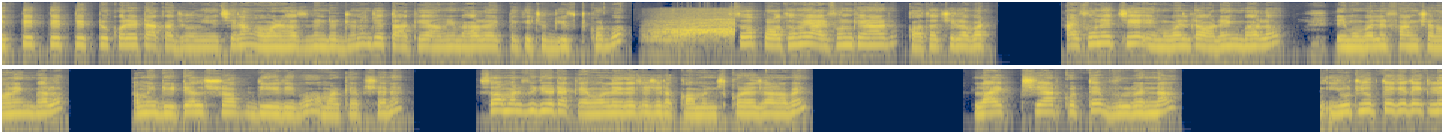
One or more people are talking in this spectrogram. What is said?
একটু একটু একটু একটু করে টাকা জমিয়েছিলাম আমার হাজবেন্ডের জন্য যে তাকে আমি ভালো একটা কিছু গিফট করব তো প্রথমে আইফোন কেনার কথা ছিল বাট আইফোনের চেয়ে এই মোবাইলটা অনেক ভালো। এই মোবাইলের ফাংশন অনেক ভালো। আমি ডিটেলস সব দিয়ে দিব আমার ক্যাপশানে সো আমার ভিডিওটা কেমন লেগেছে সেটা কমেন্টস করে জানাবেন। লাইক শেয়ার করতে ভুলবেন না। ইউটিউব থেকে দেখলে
